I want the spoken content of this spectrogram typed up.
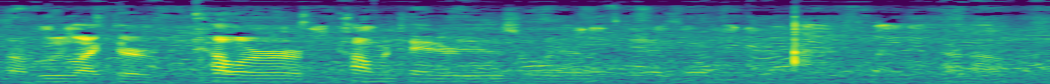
Uh, who like their color commentator is or whatever. Uh-oh.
